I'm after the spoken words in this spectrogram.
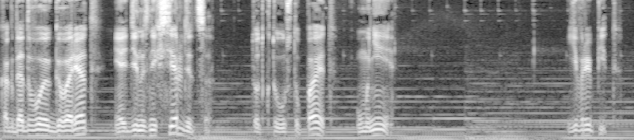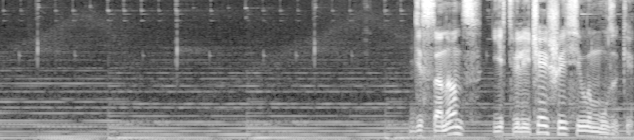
Когда двое говорят, и один из них сердится, тот, кто уступает, умнее. Еврипид Диссонанс есть величайшая сила музыки.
